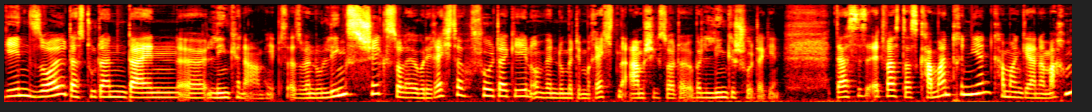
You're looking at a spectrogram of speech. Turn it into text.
gehen soll, dass du dann deinen äh, linken Arm hebst. Also wenn du links schickst, soll er über die rechte Schulter gehen und wenn du mit dem rechten Arm schickst, soll er über die linke Schulter gehen. Das ist etwas, das kann man trainieren, kann man gerne machen.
